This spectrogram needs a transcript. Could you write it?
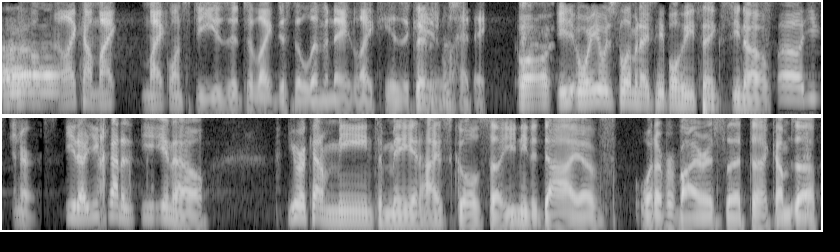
Uh, I like how Mike Mike wants to use it to like just eliminate like his occasional Sinners. headache. or, he- or he would just eliminate people who he thinks you know. Well, you Sinners. you know you kind of you know you were kind of mean to me in high school, so you need to die of whatever virus that uh, comes up.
